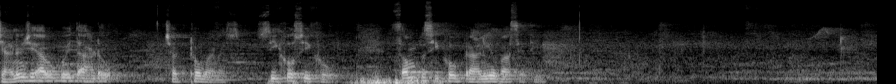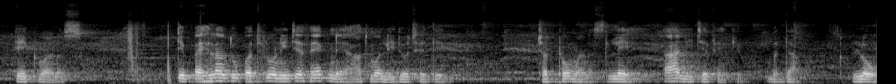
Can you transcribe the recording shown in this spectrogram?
જાણ્યું છે આવો કોઈ દાડો? છઠ્ઠો માણસ. શીખો શીખો. સંપ શીખો પ્રાણીઓ પાસેથી. એક માણસ. તે પહેલાં તું પથરો નીચે ફેંકને હાથમાં લીધો છે તે. છઠ્ઠો માણસ. લે, આ નીચે ફેંક્યો. બધા. લો,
